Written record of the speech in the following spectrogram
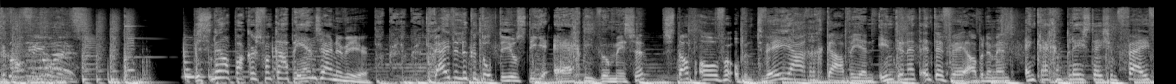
de koffiejongens. De snelpakkers van KPN zijn er weer. Tijdelijke topdeals die je echt niet wil missen? Stap over op een tweejarig KPN internet- en tv-abonnement... en krijg een PlayStation 5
